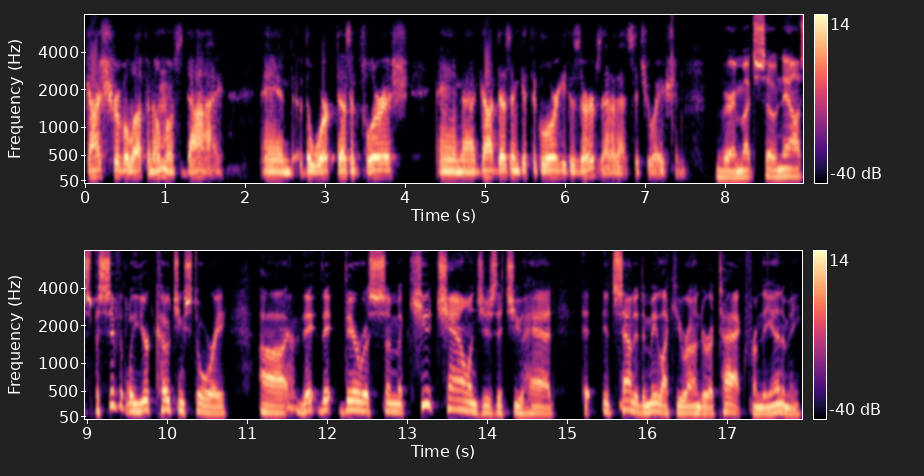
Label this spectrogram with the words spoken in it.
Guys shrivel up and almost die, and the work doesn't flourish, and uh, God doesn't get the glory He deserves out of that situation. Very much so. Now, specifically, your coaching story, uh, yeah. th- th- there was some acute challenges that you had. It, it, sounded to me like you were under attack from the enemy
